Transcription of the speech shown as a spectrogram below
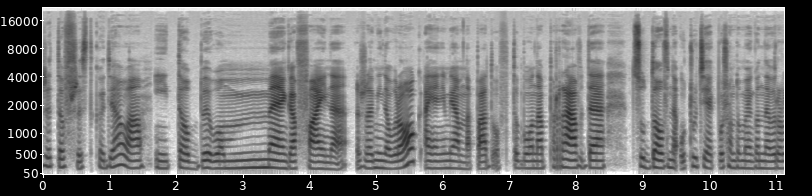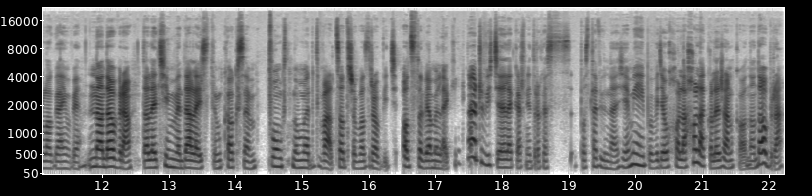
że to wszystko działa. I to było mega fajne, że minął rok, a ja nie miałam napadów. To było naprawdę cudowne uczucie, jak poszłam do mojego neurologa i mówię, no dobra, to lecimy dalej z tym koksem. Punkt numer dwa, co trzeba zrobić? Odstawiamy leki. No oczywiście lekarz mnie trochę postawił na ziemię i powiedział, hola, hola koleżanko, no dobra,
